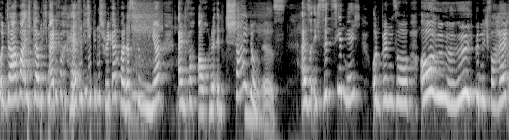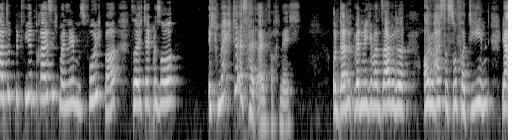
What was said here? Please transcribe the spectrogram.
Und da war ich, glaube ich, einfach heftig getriggert, weil das für mir einfach auch eine Entscheidung ist. Also ich sitze hier nicht und bin so, oh, ich bin nicht verheiratet mit 34, mein Leben ist furchtbar, sondern ich denke mir so, ich möchte es halt einfach nicht. Und dann, wenn mir jemand sagen würde, oh, du hast das so verdient, ja,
